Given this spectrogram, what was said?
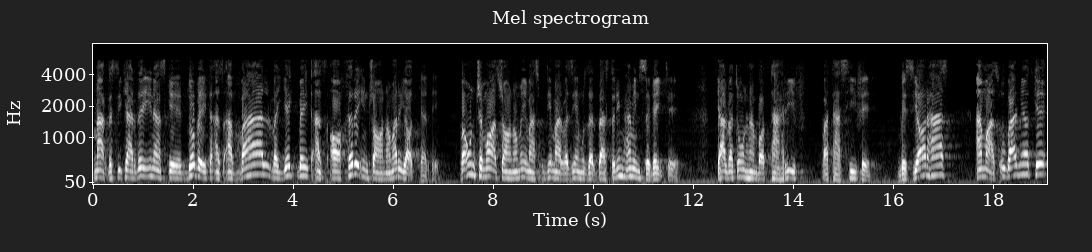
مقدسی کرده این است که دو بیت از اول و یک بیت از آخر این شاهنامه رو یاد کرده. و اون چه ما از شاهنامه مسعودی مروزی امروز در دست داریم همین سه بیته که البته اون هم با تحریف و تصحیف بسیار هست اما از او برمیاد که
